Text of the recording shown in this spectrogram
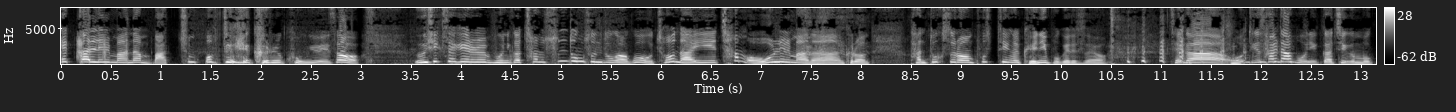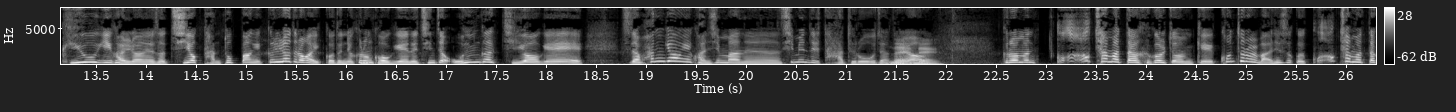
헷갈릴 만한 맞춤법 등의 글을 공유해서 의식 세계를 보니까 참 순둥순둥하고 저 나이에 참 어울릴 만한 그런 단톡스러운 포스팅을 괜히 보게 됐어요. 제가 어떻게 살다 보니까 지금 뭐 기후기 관련해서 지역 단톡방에 끌려 들어가 있거든요. 그럼 거기에는 진짜 온갖 지역에 진짜 환경에 관심 많은 시민들이 다 들어오잖아요. 네, 네. 그러면 꾹 참았다가 그걸 좀 이렇게 컨트롤 많이 했었고 꾹 참았다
